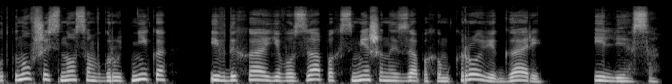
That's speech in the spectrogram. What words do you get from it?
уткнувшись носом в грудь Ника и вдыхая его запах, смешанный с запахом крови, гари и леса.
